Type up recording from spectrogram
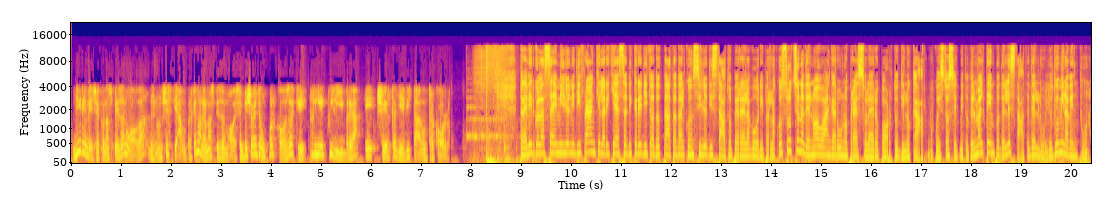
Dire invece che è una spesa nuova, noi non ci stiamo perché non è una spesa nuova, è semplicemente un qualcosa che riequilibra e cerca di evitare un tracollo. 3,6 milioni di franchi è la richiesta di credito adottata dal Consiglio di Stato per i lavori per la costruzione del nuovo hangar 1 presso l'aeroporto di Locarno, questo a seguito del maltempo dell'estate del luglio 2021.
